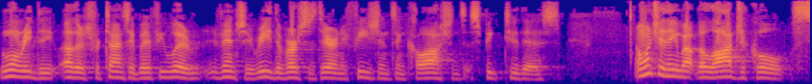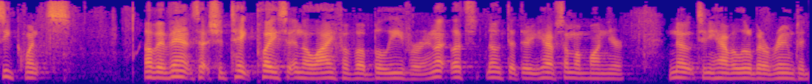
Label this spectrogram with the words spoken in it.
We won't read the others for time's sake, but if you would eventually read the verses there in Ephesians and Colossians that speak to this. I want you to think about the logical sequence of events that should take place in the life of a believer. And let, us note that there you have some of them on your notes and you have a little bit of room to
